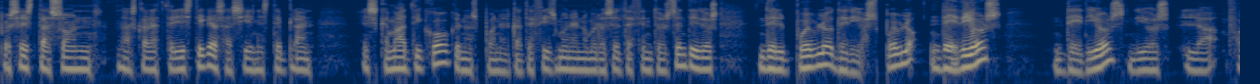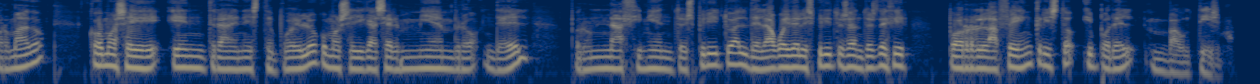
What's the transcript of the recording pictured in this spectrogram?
Pues estas son las características, así en este plan esquemático que nos pone el Catecismo en el número 782 del pueblo de Dios. Pueblo de Dios, de Dios, Dios lo ha formado, ¿Cómo se entra en este pueblo? ¿Cómo se llega a ser miembro de él? Por un nacimiento espiritual del agua y del Espíritu Santo, es decir, por la fe en Cristo y por el bautismo.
